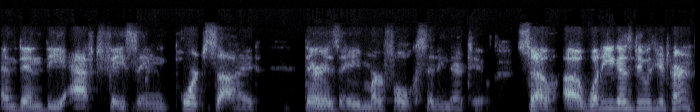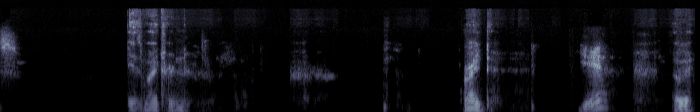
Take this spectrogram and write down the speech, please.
and then the aft facing port side, there is a merfolk sitting there too. So, uh, what do you guys do with your turns? It's my turn. Right? Yeah. Okay.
